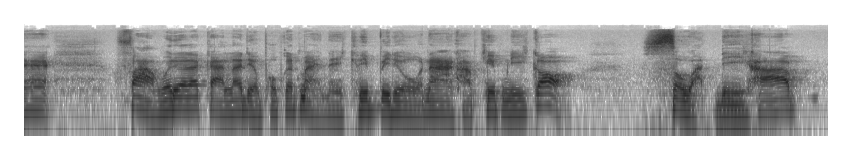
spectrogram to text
นะฮะฝากไว้ด้วยแล้วกันแล้วเดี๋ยวพบกันใหม่ในคลิปวิดีโอหน้าครับ คลิปนี้ก็สวัสดีครับ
